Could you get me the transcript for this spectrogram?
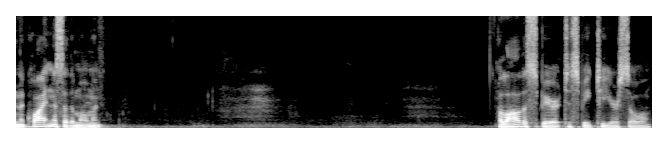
In the quietness of the moment, allow the Spirit to speak to your soul.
